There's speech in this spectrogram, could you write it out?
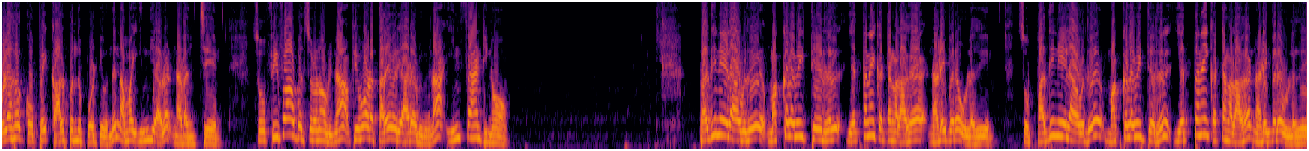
உலகக்கோப்பை கால்பந்து போட்டி வந்து நம்ம இந்தியாவில் நடந்துச்சு. ஸோ ஃபிஃபா பற்றி சொல்லணும் அப்படின்னா ஃபிஃபாவோட தலைவர் யார் அப்படின்னா இன்ஃபேண்டினோ பதினேழாவது மக்களவை தேர்தல் எத்தனை கட்டங்களாக நடைபெற உள்ளது? ஸோ பதினேழாவது மக்களவைத் தேர்தல் எத்தனை கட்டங்களாக நடைபெற உள்ளது?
